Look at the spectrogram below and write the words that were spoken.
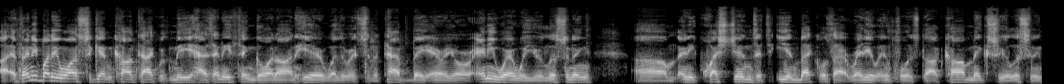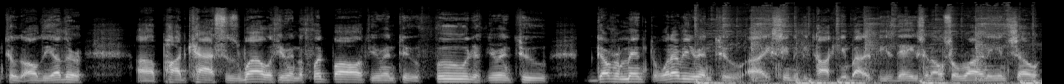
Uh, if anybody wants to get in contact with me, has anything going on here, whether it's in the Tampa Bay area or anywhere where you're listening, um, any questions, it's Ian Beckles at radioinfluence.com. Make sure you're listening to all the other uh, podcasts as well. If you're into football, if you're into food, if you're into government, whatever you're into, I seem to be talking about it these days. And also Ron and Ian Show,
